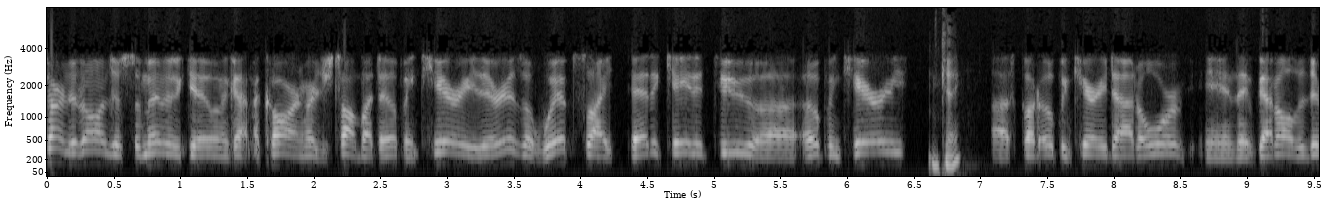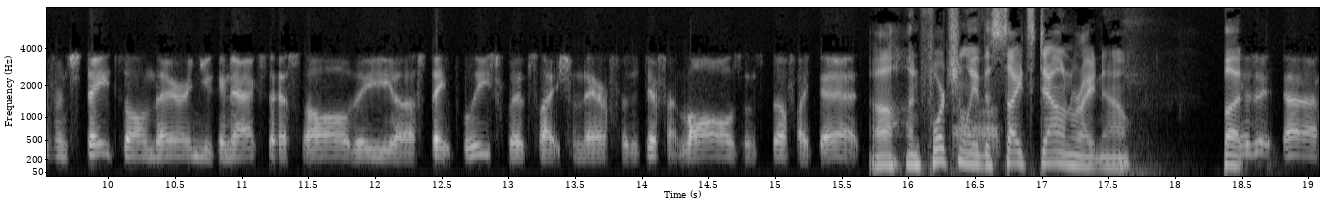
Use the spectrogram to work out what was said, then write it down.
turned it on just a minute ago and I got in the car and heard you talking about the open carry. There is a website dedicated to uh, open carry. Okay. Uh, it's called opencarry.org, and they've got all the different states on there, and you can access all the uh, state police websites from there for the different laws and stuff like that. Uh, unfortunately, the site's down right now, but it? Uh,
